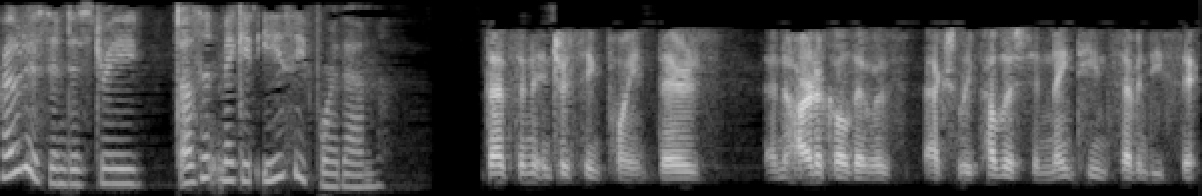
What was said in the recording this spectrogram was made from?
produce industry doesn't make it easy for them. That's an interesting point. There's an article that was actually published in 1976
